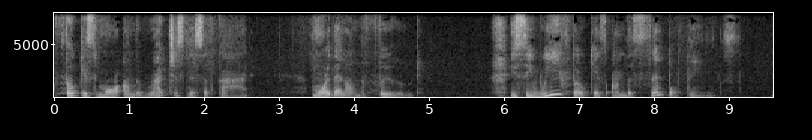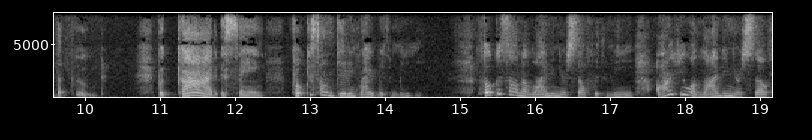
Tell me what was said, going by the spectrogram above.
focused more on the righteousness of God more than on the food. You see, we focus on the simple things, the food. But God is saying, focus on getting right with me. Focus on aligning yourself with me. Are you aligning yourself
